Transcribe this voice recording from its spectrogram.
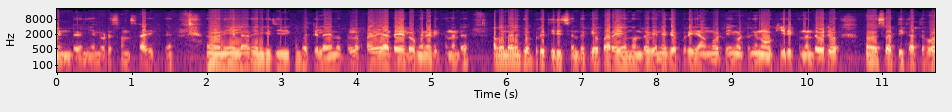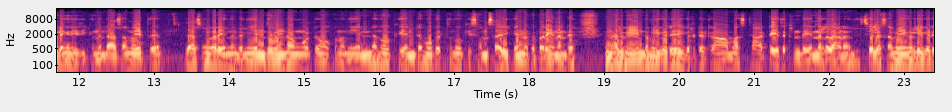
മിണ്ട് നീ എന്നോട് സംസാരിക്കുക നീ ഇല്ലാതെ എനിക്ക് ജീവിക്കാൻ പറ്റില്ല എന്നൊക്കെയുള്ള പഴയ ഡയലോഗ് ഇങ്ങനെ അടിക്കുന്നുണ്ട് അപ്പോൾ എന്തായാലും ഗബ്രി തിരിച്ചെന്തൊക്കെയോ പറയുന്നുണ്ട്. പിന്നെ ഗബ്രി അങ്ങോട്ടും ഇങ്ങോട്ടും ഇങ്ങനെ നോക്കിയിരിക്കുന്നുണ്ട്. ഒരു ശ്രദ്ധിക്കാത്ത പോലെ ഇങ്ങനെ ഇരിക്കുന്നുണ്ട്. ആ സമയത്ത് ജാസ്മിൻ പറയുന്നുണ്ട് നീ എന്തുകൊണ്ട് അങ്ങോട്ട് നോക്കുന്നു? നീ എന്നെ നോക്കി എന്റെ മുഖത്ത് നോക്കി സംസാരിക്കുക എന്നൊക്കെ പറയുന്നുണ്ട്. എന്നാൽ വീണ്ടും ഇവർ ഇവരുടെ ഡ്രാമ സ്റ്റാർട്ട് ചെയ്തിട്ടുണ്ട് എന്നുള്ളതാണ്. ചില സമയങ്ങളിൽ ഇവർ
